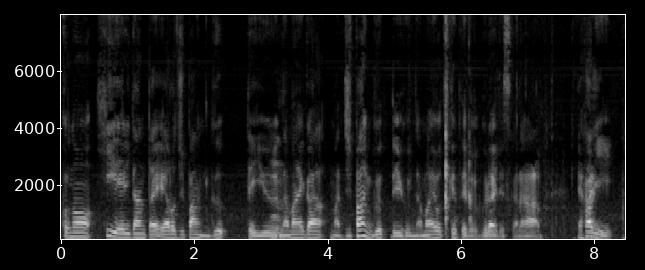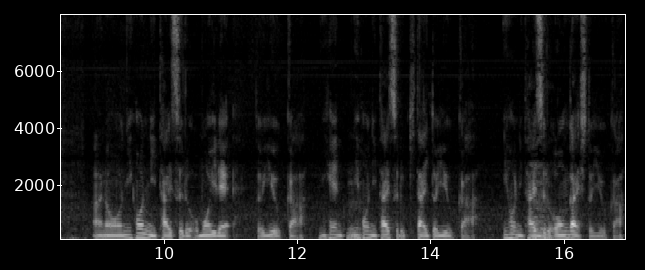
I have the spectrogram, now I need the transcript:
この非営利団体エアロジパングっていう名前が、まあ、ジパングっていうふうに名前を付けてるぐらいですからやはり、あのー日本に対する思い入れというか日本うん。日本に対する期待というか日本に対する恩返しというか、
